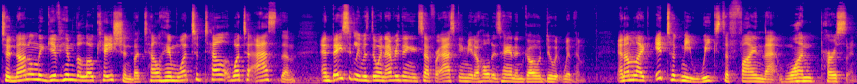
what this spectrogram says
to not only give him the location but tell him what to tell, what to ask them, and basically was doing everything except for asking me to hold his hand and go do it with him. And I'm like, it took me weeks to find that one person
